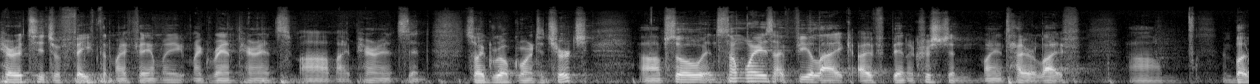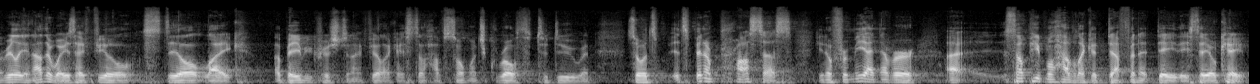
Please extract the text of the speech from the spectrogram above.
heritage of faith in my family my grandparents, uh, my parents, and so I grew up going to church. Um, so, in some ways, I feel like I've been a Christian my entire life. Um, but really, in other ways, I feel still like a baby Christian. I feel like I still have so much growth to do. And so it's, it's been a process. You know, for me, I never, uh, some people have like a definite day. They say, okay,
